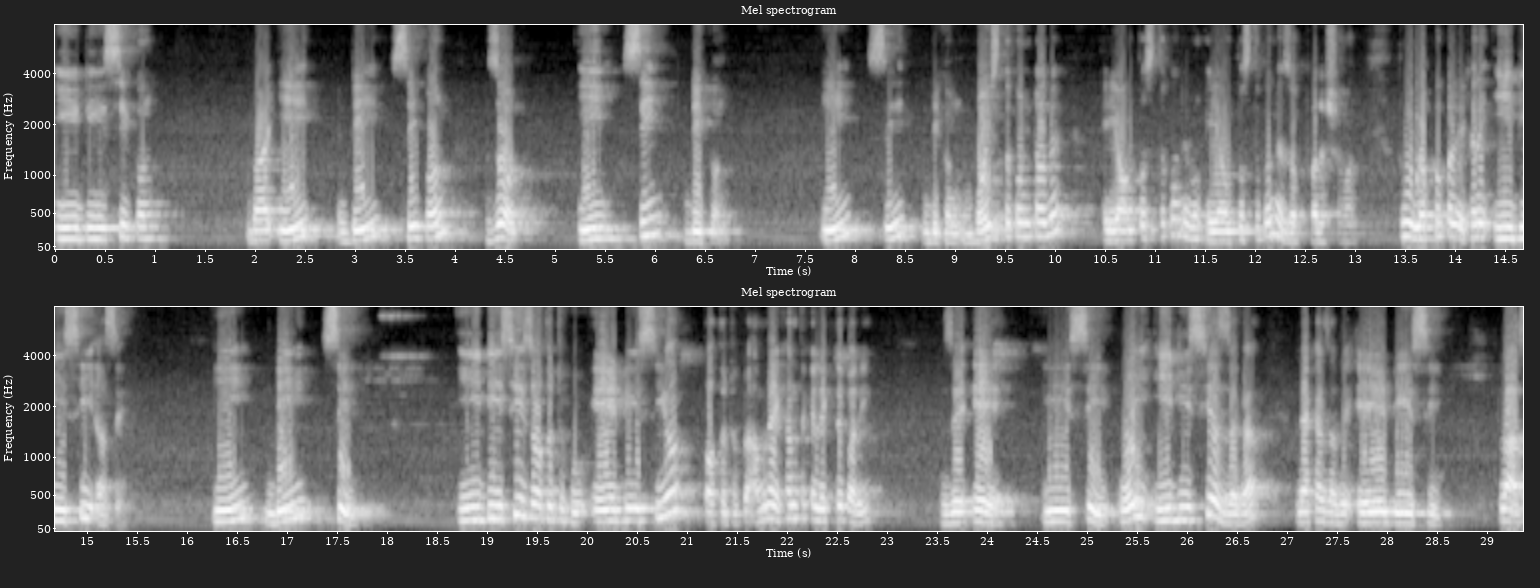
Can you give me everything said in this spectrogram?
ইডি সি কোণ বা ই ডি সি কোণ যোগ ই সি ডি কোণ। ই সি ডি কোণ। বহিস্থ কোণটা হবে এই অন্তস্থ কোণ এবং এই অন্তস্থ কোণের যোগফলের সমান। তুমি লক্ষ্য করো, এখানে ইডিসি আছে। ইডিসি ইডিসি যতটুকু এডিসিও ততটুকু। আমরা এখান থেকে লিখতে পারি যে এ ইসি ওই ইডিসি এর জায়গা লেখা যাবে ADC plus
